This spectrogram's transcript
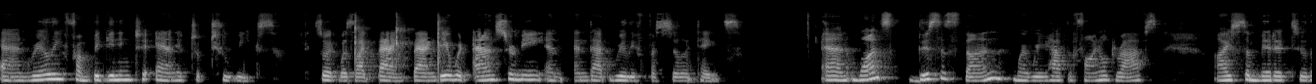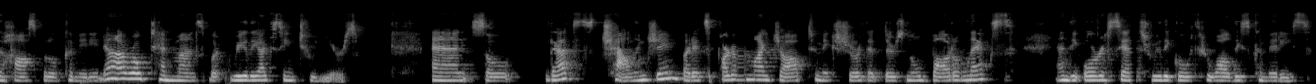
And really from beginning to end, it took two weeks. So it was like bang, bang. They would answer me and, and that really facilitates. And once this is done, where we have the final drafts, I submitted to the hospital committee. Now I wrote 10 months, but really I've seen two years. And so that's challenging, but it's part of my job to make sure that there's no bottlenecks and the order sets really go through all these committees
